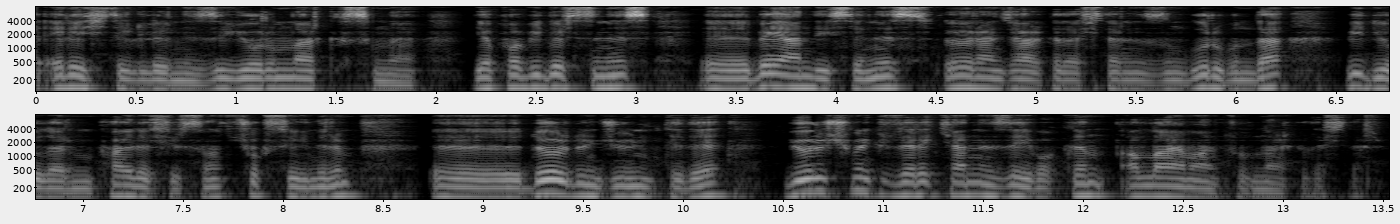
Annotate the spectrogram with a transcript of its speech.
eleştirilerinizi yorumlar kısmına yapabilirsiniz. Beğendiyseniz öğrenci arkadaşlarınızın grubunda videolarımı paylaşırsanız çok sevinirim. Dördüncü ünitede görüşmek üzere. Kendinize iyi bakın. Allah'a emanet olun arkadaşlar.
